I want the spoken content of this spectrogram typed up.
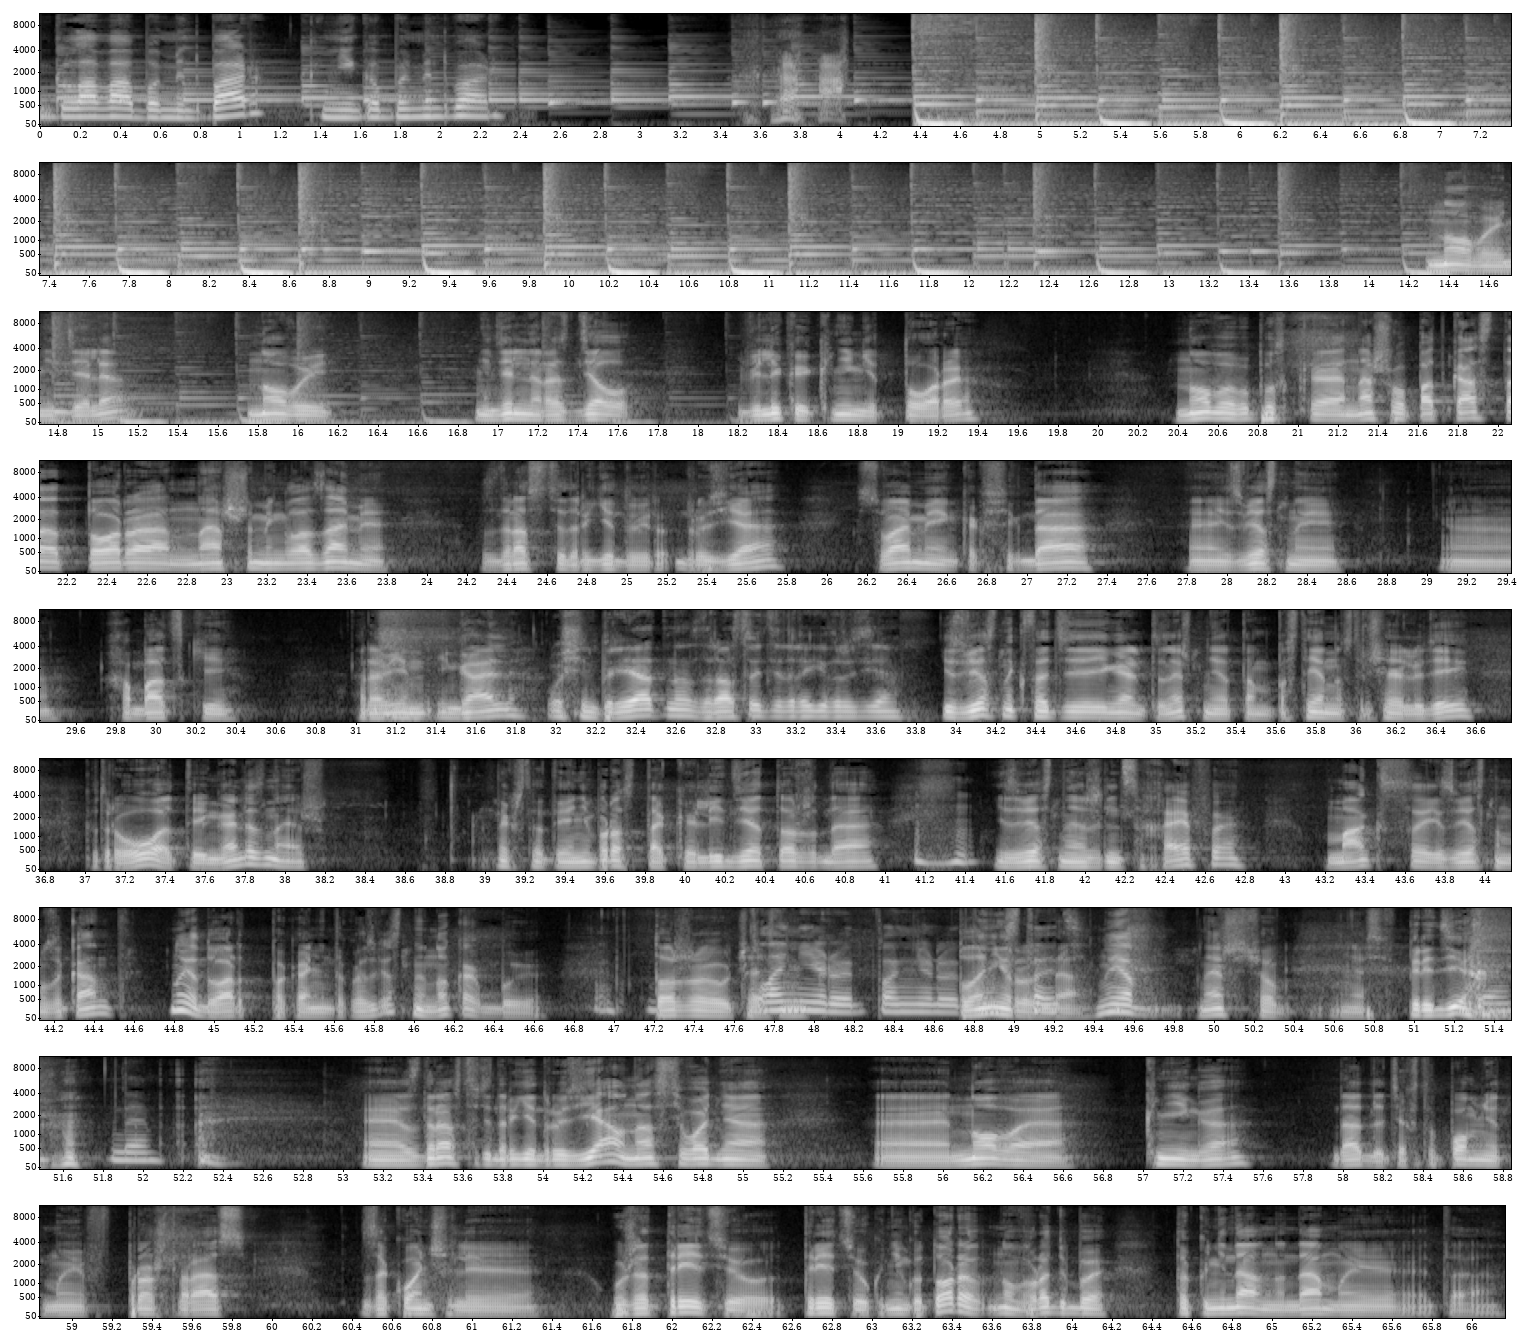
Глава Бамидбар, книга Бамидбар. Новая неделя, новый недельный раздел Великой книги Торы, новый выпуск э, нашего подкаста «Тора нашими глазами». Здравствуйте, дорогие дру- друзья! С вами, как всегда, э, известный хаббатский Равин Игаль. Очень приятно. Здравствуйте, дорогие друзья. Известный, кстати, Игаль, ты знаешь, мне там постоянно встречаю людей, которые, о, ты Игаля знаешь? Так что это я не просто так. Лидия тоже, да, известная жительница Хайфы. Макс, известный музыкант. Ну, Эдуард пока не такой известный, но как бы тоже участник. Планирует, планирует. Планирует, ну, да. кстати. Ну, я, знаешь, еще у меня всё впереди. Да, да. Э, Здравствуйте, дорогие друзья. У нас сегодня э, новая книга. Да, для тех, кто помнит, мы в прошлый раз закончили уже третью, третью книгу Тора. Ну, вроде бы только недавно, да, мы это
